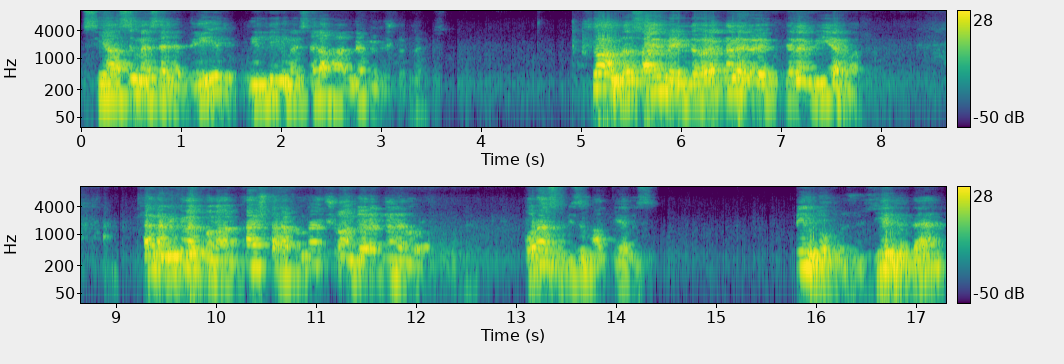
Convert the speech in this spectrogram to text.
siyasi mesele değil, milli mesele haline dönüştürmeliyiz. Şu anda Sayın Beyli'de öğretmen evi denen bir yer var. Hemen hükümet konağının karşı tarafında şu anda öğretmen evi var. Orası bizim adliyemiz. 1920'de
